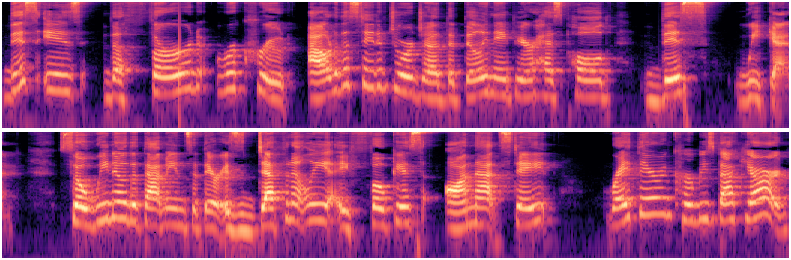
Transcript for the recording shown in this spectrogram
This is the third recruit out of the state of Georgia that Billy Napier has pulled this weekend. So we know that that means that there is definitely a focus on that state right there in Kirby's backyard.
